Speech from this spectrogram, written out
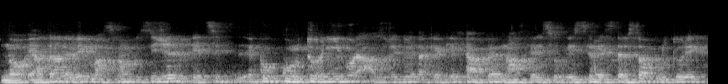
No, já teda nevím, já mám pocit, že věci jako kulturního rázu, řekněme tak, jak je chápe u nás, které jsou věci ministerstva kultury,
